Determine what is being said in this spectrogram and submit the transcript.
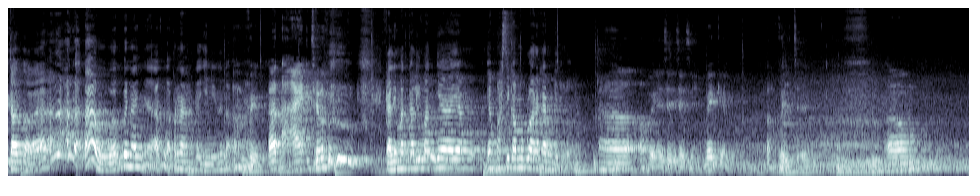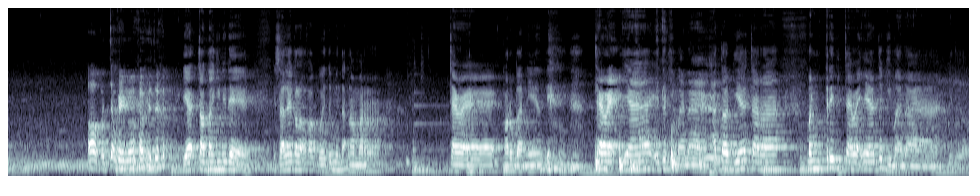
Contoh, aku aku nggak tahu, aku nanya, aku nggak pernah kayak gini nggak pernah. ah taek Kalimat-kalimatnya yang yang pasti kamu keluarkan gitu loh. Eh, apa ya sih sih sih baik ya apa ya cuy Em, oh pecah apa itu Ya contoh gini deh. Misalnya kalau fuckboy itu minta nomor cewek korbannya ceweknya itu gimana atau dia cara mentreat ceweknya itu gimana gitu loh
